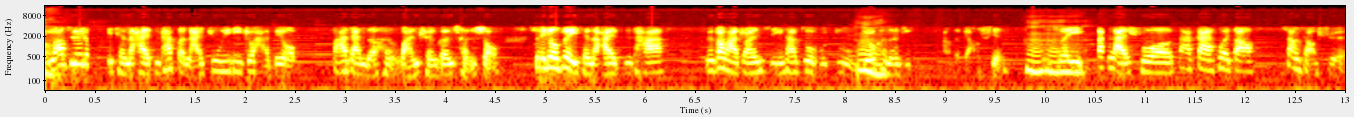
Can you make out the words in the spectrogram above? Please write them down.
主要是因为六岁以前的孩子，他本来注意力就还没有发展的很完全跟成熟，所以六岁以前的孩子他没办法专心，他坐不住，有可能只是这样的表现。嗯，所以一般来说，大概会到。上小学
